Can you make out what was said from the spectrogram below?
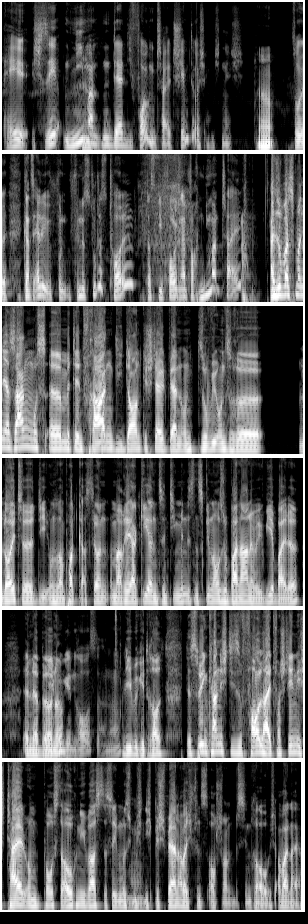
hey, ich sehe niemanden, der die Folgen teilt. Schämt ihr euch eigentlich nicht? Ja. So, ganz ehrlich, fin- findest du das toll, dass die Folgen einfach niemand teilt? Also, was man ja sagen muss, äh, mit den Fragen, die dauernd gestellt werden und so wie unsere Leute, die unseren Podcast hören, immer reagieren, sind die mindestens genauso Banane wie wir beide in der Birne. Liebe gehen raus. Ne? Liebe geht raus. Deswegen kann ich diese Faulheit verstehen. Ich teile und poste auch nie was, deswegen muss ich mich Mhm. nicht beschweren, aber ich finde es auch schon ein bisschen traurig. Aber naja.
